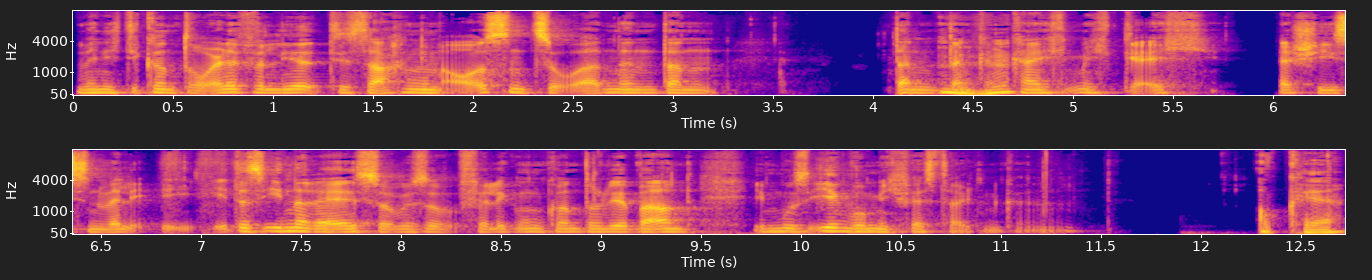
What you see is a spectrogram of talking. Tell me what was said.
wenn ich die Kontrolle verliere, die Sachen im Außen zu ordnen, dann, dann, dann Mhm. kann, kann ich mich gleich erschießen, weil das Innere ist sowieso völlig unkontrollierbar und ich muss irgendwo mich festhalten können. Okay.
